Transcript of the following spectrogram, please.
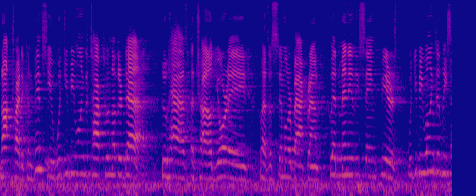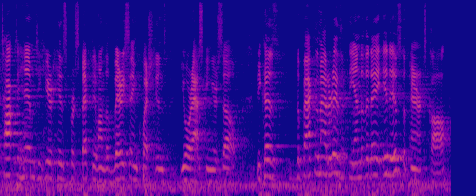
not try to convince you. Would you be willing to talk to another dad who has a child your age, who has a similar background, who had many of these same fears? Would you be willing to at least talk to him to hear his perspective on the very same questions you're asking yourself? Because the fact of the matter is, at the end of the day, it is the parent's call.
